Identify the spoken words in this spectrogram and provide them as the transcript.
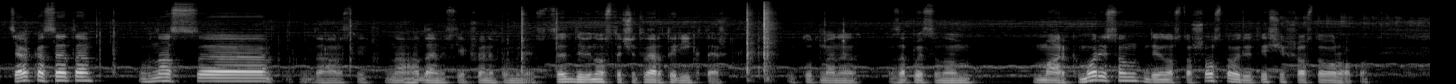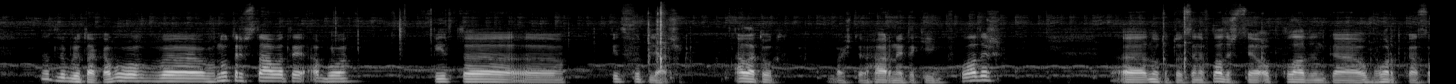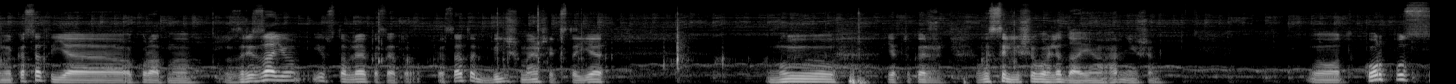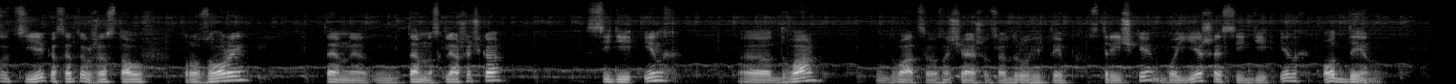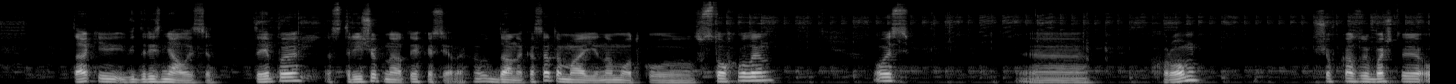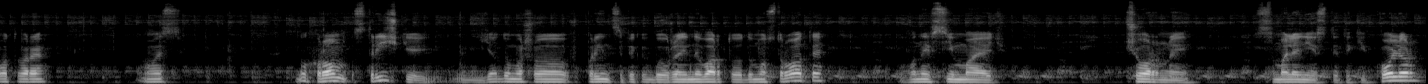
Ця касета в нас. Е, зараз нагадаємось, якщо не помиляюсь. Це 94 рік теж. І тут в мене записано Марк Моррісон 96-го і 2006 року. От люблю так, або внутрі вставити, або під, е, е, під футлячик. Але тут, бачите, гарний такий вкладиш. Е, ну, тобто це не вкладиш, це обкладинка, обгортка самої касети. Я акуратно зрізаю і вставляю касету. Касета більш-менш як стає, ну, як то кажуть, веселіше виглядає, гарніше. От. Корпус цієї касети вже став прозорий, темне, темна скляшечка. CD Ing 2. 2 це означає, що це другий тип стрічки, бо є ще CD Ing 1. Так і відрізнялися типи стрічок на тих касетах. Дана касета має намотку в 100 хвилин. Ось. Е, хром, що вказує, бачите, отвори. Ось. Ну, хром стрічки, я думаю, що в принципі як би, вже і не варто демонструвати. Вони всі мають чорний смоляністий такий кольор.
